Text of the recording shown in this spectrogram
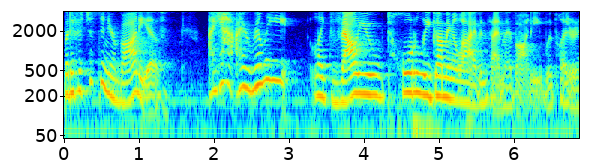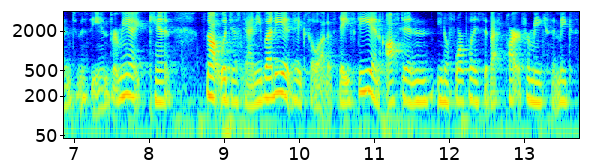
But if it's just in your body of, "Ah, yeah, I really like value totally coming alive inside my body with pleasure and intimacy. And for me, I can't, it's not with just anybody. It takes a lot of safety. And often, you know, foreplay is the best part for me because it makes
